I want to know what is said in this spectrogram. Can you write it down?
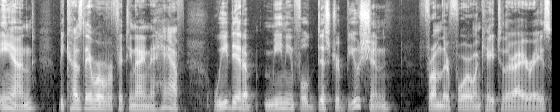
and because they were over 59 and a half, we did a meaningful distribution from their 401k to their IRAs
